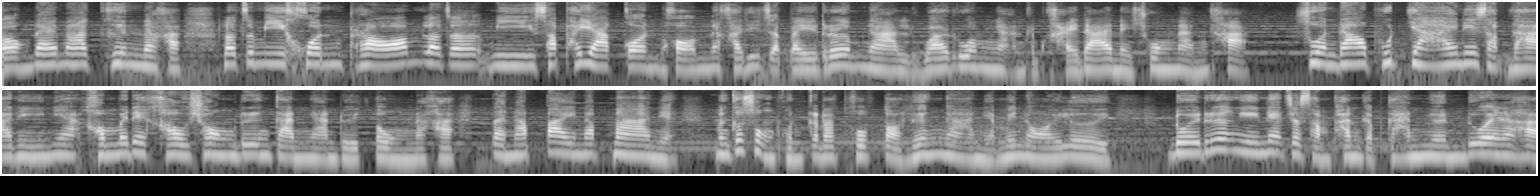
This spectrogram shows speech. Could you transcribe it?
รองได้มากขึ้นนะคะ เราจะมีคนพร้อมเราจะมีทรัพยากรพร้อมนะคะ ที่จะไปเริ่มงานหรือว่าร่วมงานกับใครได้ในช่วงนั้นค่ะส่วนดาวพุธย้ายในสัปดาห์นี้เนี่ยเขาไม่ได้เข้าช่องเรื่องการงานโดยตรงนะคะ แต่นับไปนับมาเนี่ยมันก็ส่งผลกระทบต่อเรื่องงานเนี่ยไม่น้อยเลย โดยเรื่องนี้เนี่ยจะสัมพันธ์กับการเงินด้วยนะคะ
